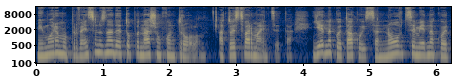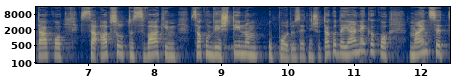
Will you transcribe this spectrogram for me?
mi moramo prvenstveno znati da je to pod našom kontrolom, a to je stvar mindseta. Jednako je tako i sa novcem, jednako je tako sa apsolutno svakim, svakom vještinom u poduzetništvu. Tako da ja nekako mindset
